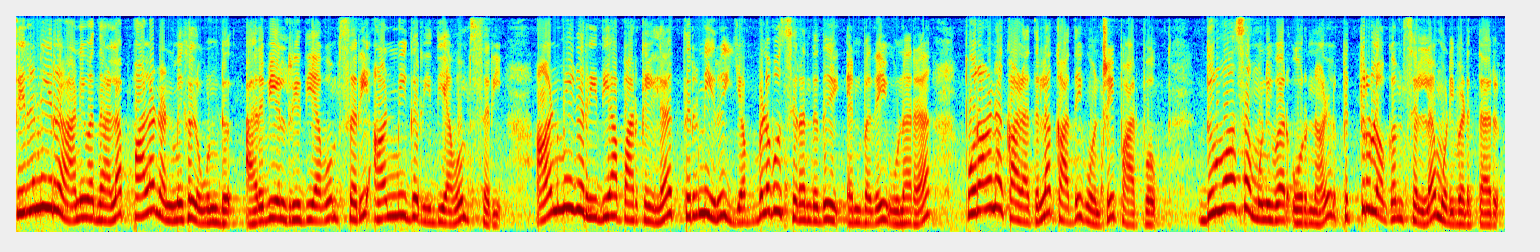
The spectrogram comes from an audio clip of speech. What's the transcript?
திருநீர் அணிவதால் பல நன்மைகள் உண்டு. அறிவியல் ரீதியாகவும் சரி ஆன்மீக ரீதியாகவும் சரி. ஆன்மீக ரீதியாக பார்க்கையில் திருநீர் எவ்வளவு சிறந்தது என்பதை உணர புராண காலத்தில் கதை ஒன்றை பார்ப்போம். துர்வாச முனிவர் ஒரு நாள் பித்ருலோகம் செல்ல முடிவெடுத்தார்.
